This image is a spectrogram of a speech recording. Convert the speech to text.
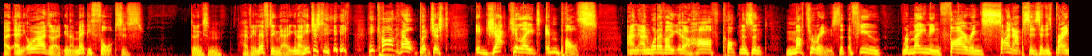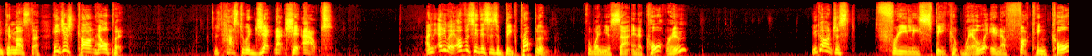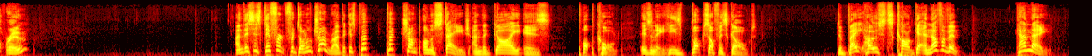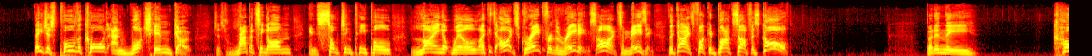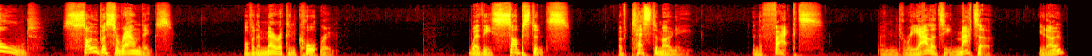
And, and or I don't know, you know, maybe thoughts is doing some heavy lifting there. You know, he just he, he can't help but just ejaculate impulse and and whatever, you know, half cognizant mutterings that a few remaining firing synapses in his brain can muster. He just can't help it. Just has to eject that shit out. And anyway, obviously, this is a big problem for when you're sat in a courtroom. You can't just freely speak at will in a fucking courtroom. And this is different for Donald Trump, right? Because put put Trump on a stage and the guy is popcorn, isn't he? He's box office gold. Debate hosts can't get enough of him, can they? They just pull the cord and watch him go. Just rabbiting on, insulting people, lying at will. Like, it's, oh, it's great for the ratings. Oh, it's amazing. The guy's fucking box office gold. But in the cold, sober surroundings of an American courtroom, where the substance of testimony and the facts and reality matter, you know?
